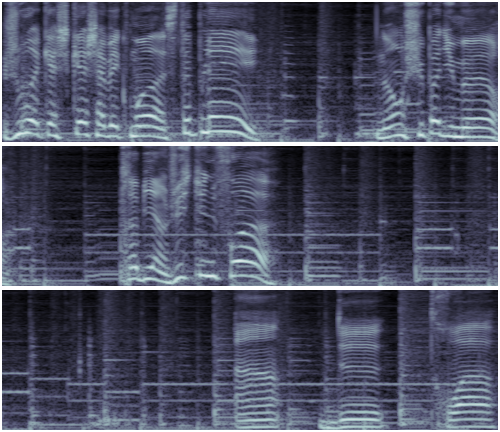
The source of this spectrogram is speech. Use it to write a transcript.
Joue à cache-cache avec moi, s'il te plaît. Non, je suis pas d'humeur. Très bien, juste une fois. Un, deux, trois...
